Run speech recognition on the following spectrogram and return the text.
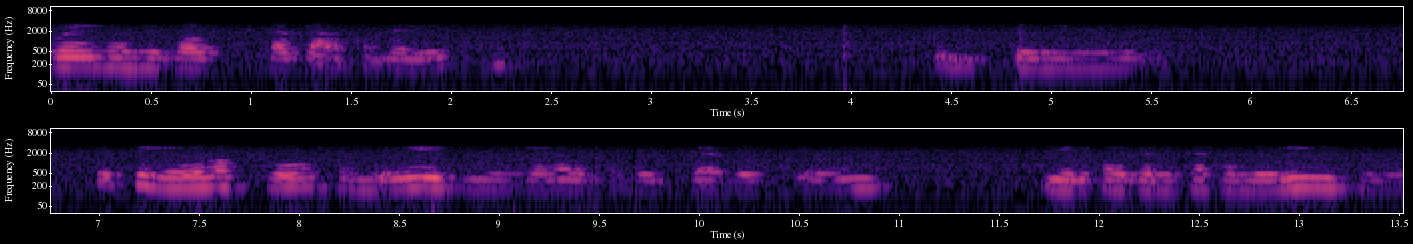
Raymond resolve se casar com a Melissa. Então, assim, ela é uma fofa mesmo, e ela também está avançando e ele fazendo um casamento. Né?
